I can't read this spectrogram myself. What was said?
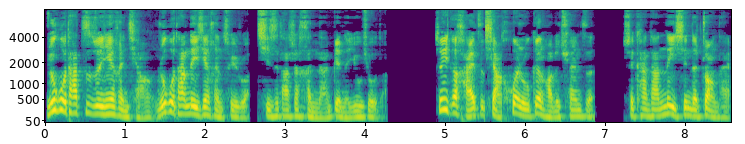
如果他自尊心很强，如果他内心很脆弱，其实他是很难变得优秀的。所以，一个孩子想混入更好的圈子，是看他内心的状态。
